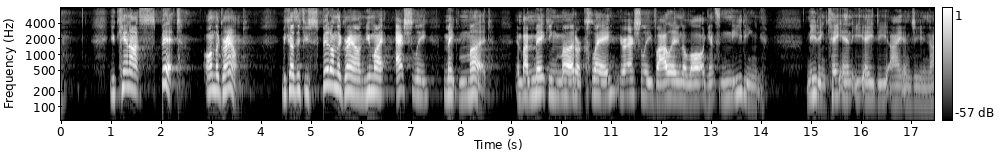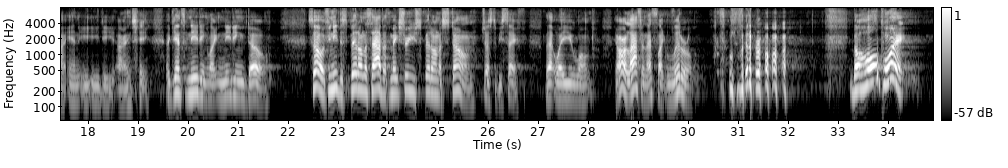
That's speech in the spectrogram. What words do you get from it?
You cannot spit on the ground, because if you spit on the ground, you might actually make mud. And by making mud or clay, you're actually violating the law against kneading. Kneading, K N E A D I N G, not N E E D I N G. Against kneading, like kneading dough. So if you need to spit on the Sabbath, make sure you spit on a stone just to be safe. That way you won't. Y'all are laughing. That's like literal. That's literal. the whole point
